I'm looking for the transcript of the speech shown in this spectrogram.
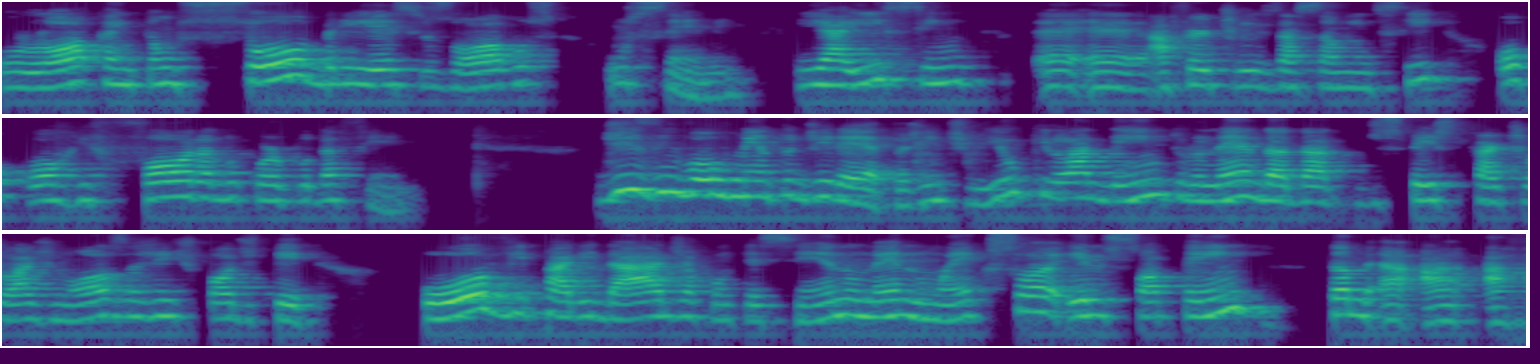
Coloca, então, sobre esses ovos o sêmen. E aí sim, é, é, a fertilização em si ocorre fora do corpo da fêmea. Desenvolvimento direto, a gente viu que lá dentro, né, da, da dos peixes cartilaginosos, a gente pode ter oviparidade acontecendo, né? Não é que só ele só tem a, a,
